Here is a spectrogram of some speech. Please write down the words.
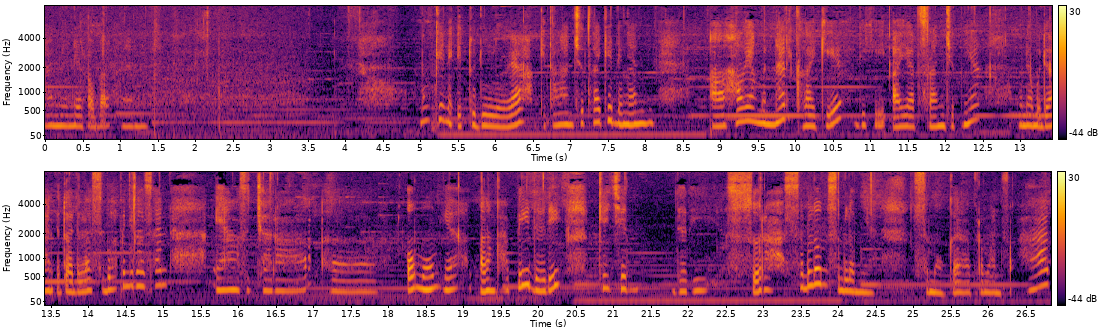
amin ya robbal alamin mungkin itu dulu ya. Kita lanjut lagi dengan uh, hal yang menarik lagi ya di ayat selanjutnya. Mudah-mudahan itu adalah sebuah penjelasan yang secara uh, umum ya melengkapi dari kajian dari surah sebelum-sebelumnya. Semoga bermanfaat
